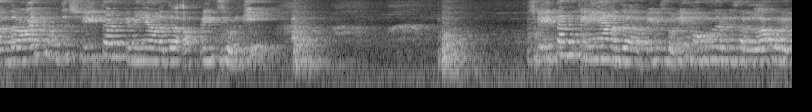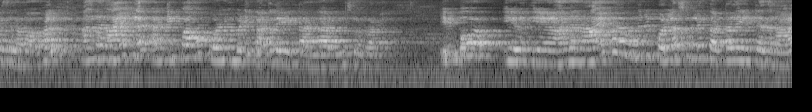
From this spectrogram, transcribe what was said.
அந்த நாய்கள் வந்து ஷேத்தான் இணையானது அப்படின்னு சொல்லி ஷேத்தான் இணையானது அப்படின்னு சொல்லி முகமது நபி சல்லா குலேசலம் அவர்கள் அந்த நாய்களை கண்டிப்பாக கொள்ளும்படி கட்டளையிட்டாங்க அப்படின்னு சொல்றாங்க. இப்போ அந்த நாய்களை வந்துட்டு கொல்ல சொல்லி கட்டளையிட்டதுனால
